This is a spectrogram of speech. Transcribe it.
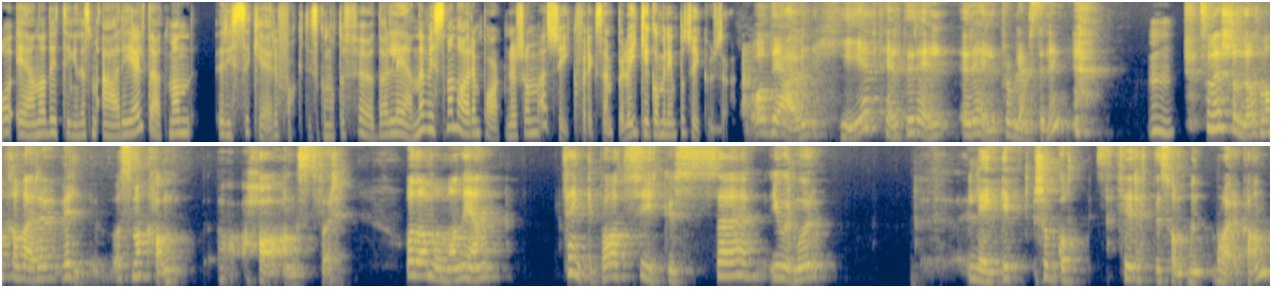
Og en av de tingene som er reelt, er at man risikerer faktisk å måtte føde alene hvis man har en partner som er syk f.eks. og ikke kommer inn på sykehuset. Og det er jo en helt, helt reell, reell problemstilling. Mm. Som jeg skjønner at man kan, være som man kan ha angst for. Og da må man igjen tenke på at sykehuset, jordmor, legger så godt til rette som hun bare kan.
